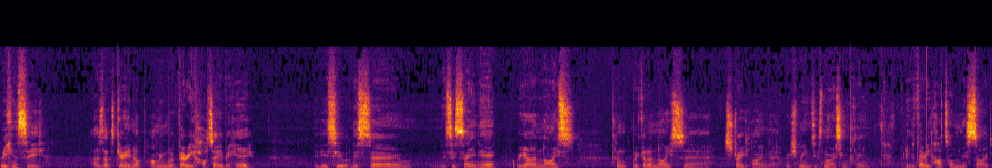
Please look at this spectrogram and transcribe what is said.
we can see as that's going up. I mean, we're very hot over here. Did you see what this um, this is saying here? But we got a nice we've got a nice uh, straight line there, which means it's nice and clean but it's very hot on this side.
